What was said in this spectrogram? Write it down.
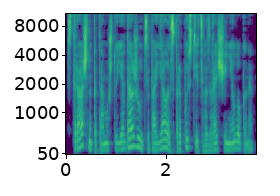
Страшно, потому что я до жути боялась пропустить возвращение Логана.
